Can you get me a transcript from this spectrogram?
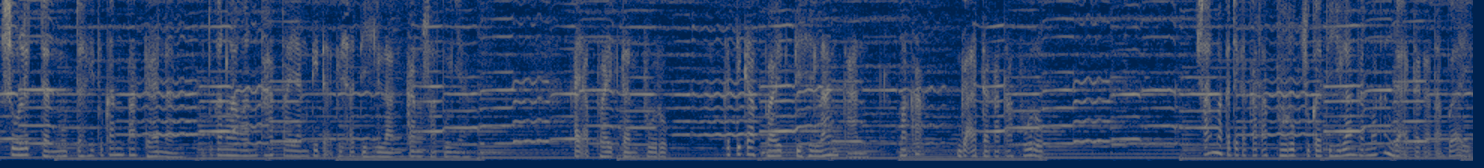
sulit dan mudah itu kan padanan, itu kan lawan kata yang tidak bisa dihilangkan satunya. Kayak baik dan buruk. Ketika baik dihilangkan, maka nggak ada kata buruk sama ketika kata buruk juga dihilangkan maka nggak ada kata baik.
